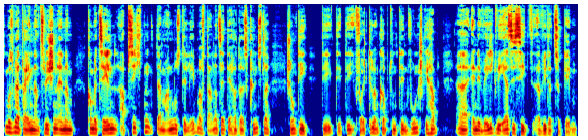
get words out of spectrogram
muss man ja trennen zwischen einem kommerziellen Absichten, der Mann musste leben, auf der anderen Seite hat er als Künstler schon die, die, die, die Vorstellung gehabt und den Wunsch gehabt, äh, eine Welt, wie er sie sieht, äh, wiederzugeben.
